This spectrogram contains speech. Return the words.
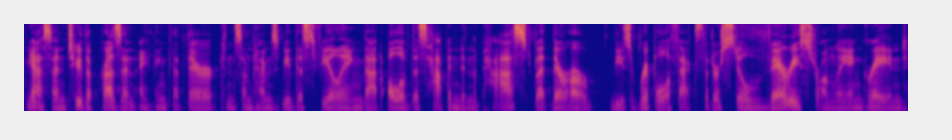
Yes and to the present i think that there can sometimes be this feeling that all of this happened in the past but there are these ripple effects that are still very strongly ingrained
